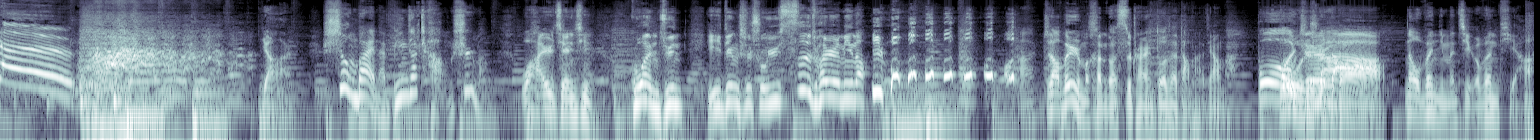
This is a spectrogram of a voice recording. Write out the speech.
了。然而，胜败乃兵家常事嘛。我还是坚信，冠军一定是属于四川人民的。啊，知道为什么很多四川人都在打麻将吗？不知道。那我问你们几个问题哈：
